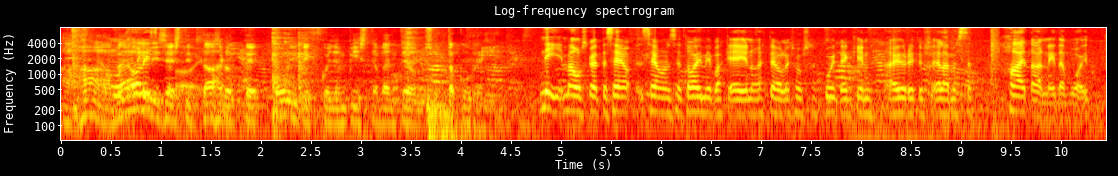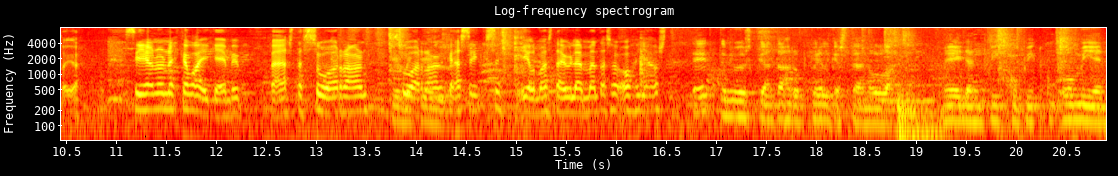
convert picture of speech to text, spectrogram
Ahaa, välillisesti olisi... tahdotte poliitikkojen pistävän teollisuutta kuriin. Niin, mä uskon, että se, se on se toimiva keino, että teollisuus kuitenkin yrityselämässä haetaan niitä voittoja. Siihen on ehkä vaikeampi päästä suoraan, kyllä, suoraan kyllä. käsiksi ilman sitä ylemmän tason ohjausta. Ette myöskään tahdo pelkästään olla meidän pikku pikku omien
